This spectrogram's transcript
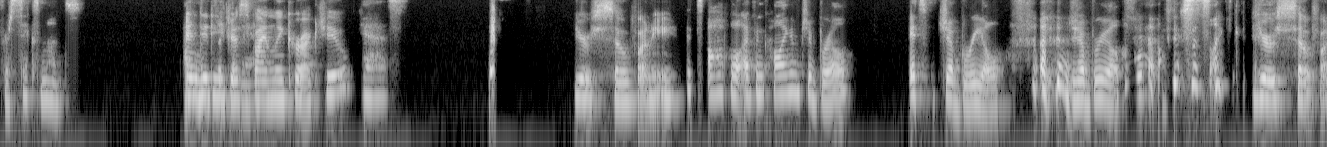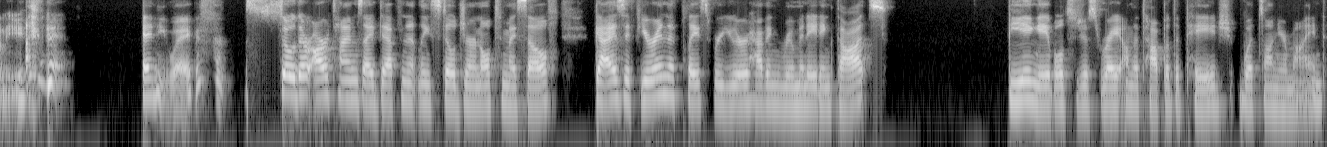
for six months. And did he just finally correct you? Yes. You're so funny. It's awful. I've been calling him Jabril. It's Jabril. Jabril. It's just like you're so funny. anyway, so there are times I definitely still journal to myself guys, if you're in a place where you're having ruminating thoughts, being able to just write on the top of the page what's on your mind.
